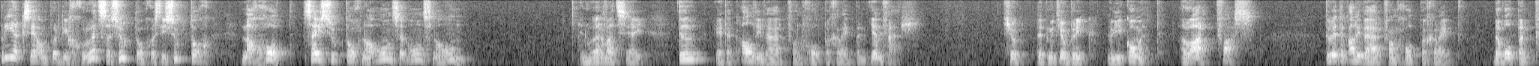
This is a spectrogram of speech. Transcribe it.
preek sê amper die grootste soektog is die soektog na God, sy soektog na ons en ons na hom. En hoor wat sê hy? Toe het ek al die werk van God begryp in een vers. Sjoe, dit moet jou breek. Nou hier kom dit. Hou hard vas. Toe het ek al die werk van God begryp. Dubbelpunt.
